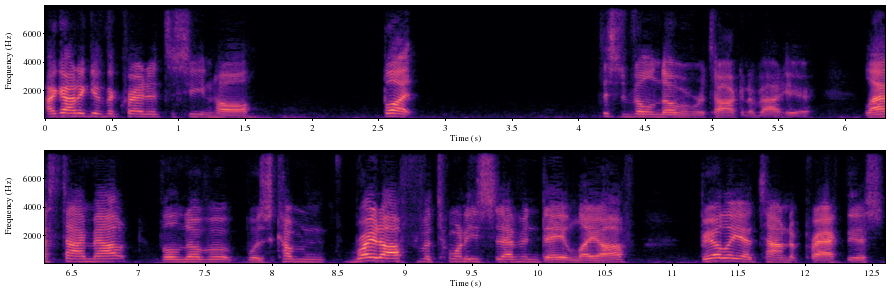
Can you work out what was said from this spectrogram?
I got to give the credit to Seton Hall, but this is Villanova we're talking about here. Last time out, Villanova was coming right off of a 27 day layoff, barely had time to practice,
